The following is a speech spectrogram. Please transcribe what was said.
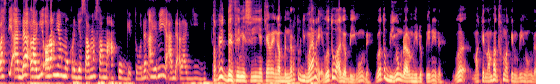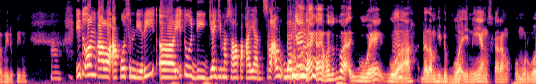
pasti ada lagi orang yang mau kerja sama sama aku gitu dan akhirnya ya ada lagi gitu Tapi definisinya cewek nggak bener tuh gimana ya? Gue tuh agak bingung deh. Gue tuh bingung dalam hidup ini deh. Gue makin lama tuh makin bingung dalam hidup ini. itu om kalau aku sendiri eh, itu dijudge masalah pakaian selalu dari Enggak, dulu enggak, enggak. Maksud gue, gue, gue dalam hidup gue ini yang sekarang umur gue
